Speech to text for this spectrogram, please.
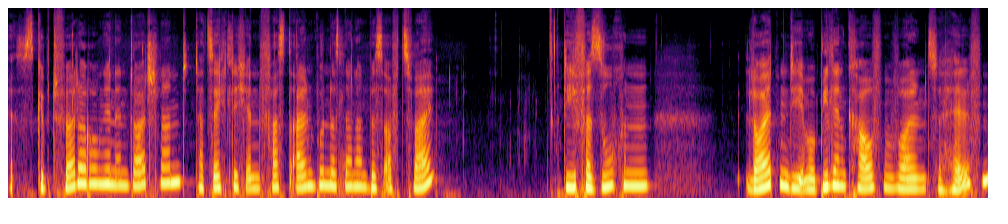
Es gibt Förderungen in Deutschland, tatsächlich in fast allen Bundesländern bis auf zwei, die versuchen, Leuten, die Immobilien kaufen wollen, zu helfen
